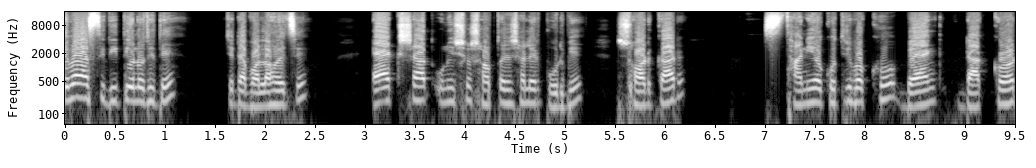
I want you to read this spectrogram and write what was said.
এবার আসছি দ্বিতীয় নথিতে, যেটা বলা হয়েছে, এক সাত উনিশশো সালের পূর্বে সরকার স্থানীয় কর্তৃপক্ষ, ব্যাংক, ডাকঘর,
